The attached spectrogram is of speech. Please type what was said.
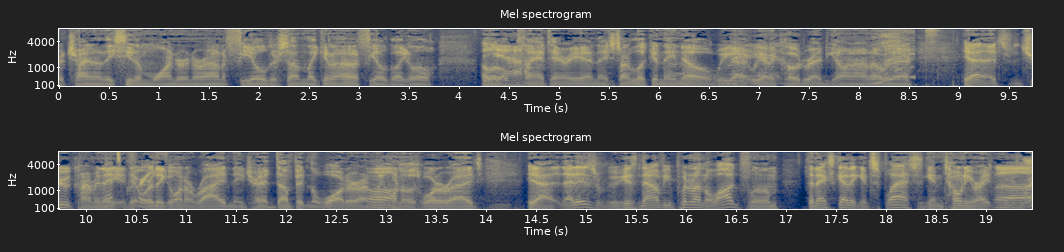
are trying to. They see them wandering around a field or something like you know not a field but like a little a little Yeah. plant area, and they start looking. They know we got we got a code red going on over there. Yeah, that's true, Carmen. They, That's they- or they go on a ride and they try to dump it in the water on like one of those water rides. Yeah, that is because now if you put it on the log flume, the next guy that gets splashed is getting Tony right, right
